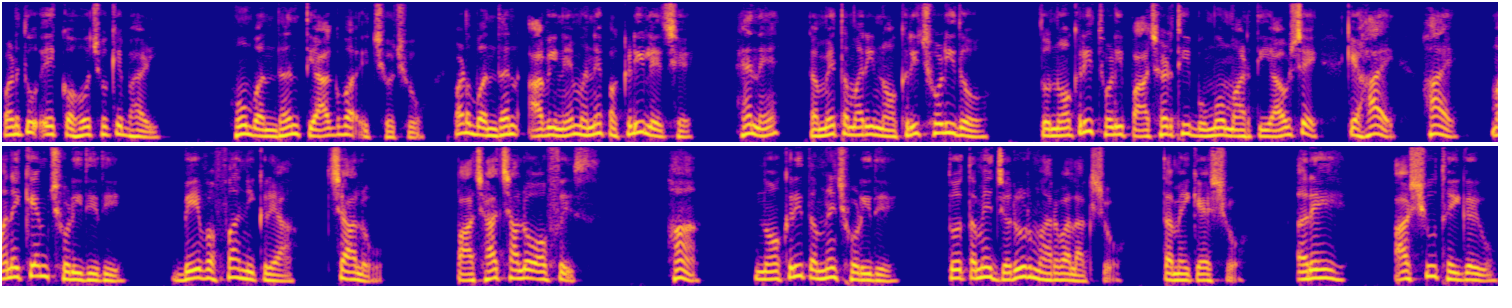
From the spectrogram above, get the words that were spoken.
પણ તું એ કહો છો કે, ભાઈ, હું બંધન ત્યાગવા ઈચ્છું છું, પણ બંધન આવીને મને પકડી લે છે. હે ને? તમે તમારી નોકરી છોડી દો. તો નોકરી થોડી પાછળથી બૂમો મારતી આવશે કે, હાય હાય, મને કેમ છોડી દીધી? બે વફા નીકળ્યા. ચાલો. પાછા ચાલો ઓફિસ. હા નોકરી તમને છોડી દે તો તમે જરૂર મારવા લાગશો. તમે કહેશો અરે આ શું થઈ ગયું?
